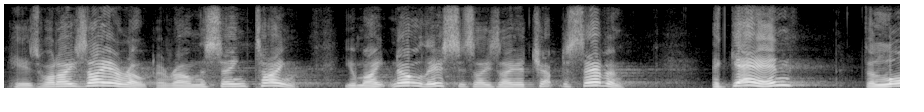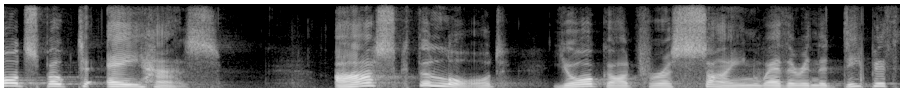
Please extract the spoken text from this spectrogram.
Here's what Isaiah wrote around the same time. You might know this is Isaiah chapter 7. Again, the Lord spoke to Ahaz Ask the Lord your God for a sign, whether in the deepest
